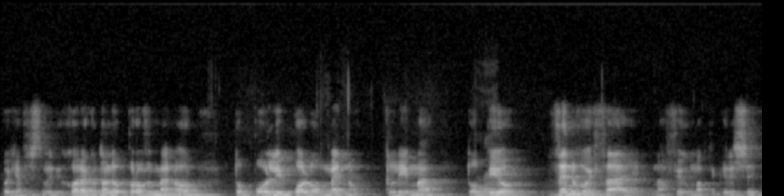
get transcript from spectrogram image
που έχει αυτή τη στιγμή τη χώρα. Και όταν λέω πρόβλημα, εννοώ το πολύ πολλωμένο κλίμα, το ναι. οποίο δεν βοηθάει να φύγουμε από την κρίση,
